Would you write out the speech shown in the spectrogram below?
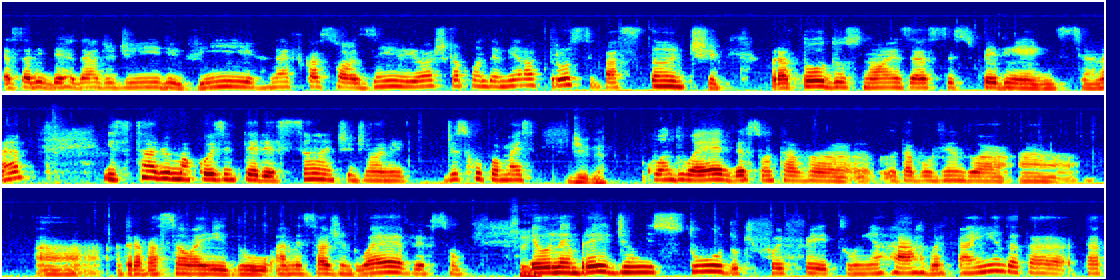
essa liberdade de ir e vir, né, ficar sozinho. E eu acho que a pandemia ela trouxe bastante para todos nós essa experiência, né? E sabe uma coisa interessante, Johnny? Desculpa, mas diga. Quando o Everson estava, eu estava ouvindo a, a a, a gravação aí do a mensagem do Everson, Sim. eu lembrei de um estudo que foi feito em Harvard, ainda está tá,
